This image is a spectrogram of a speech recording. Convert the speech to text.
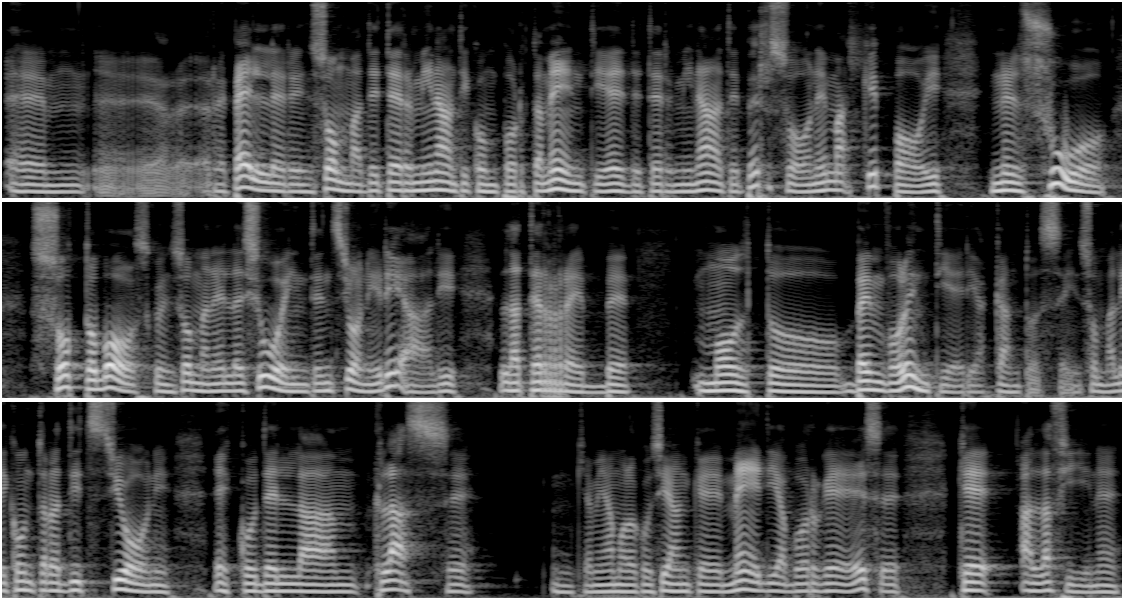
ehm, eh, repellere insomma determinati comportamenti e determinate persone, ma che poi nel suo sottobosco, insomma nelle sue intenzioni reali, la terrebbe molto ben volentieri accanto a sé. Insomma, le contraddizioni, ecco, della mm, classe, mm, chiamiamola così anche media borghese, che alla fine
